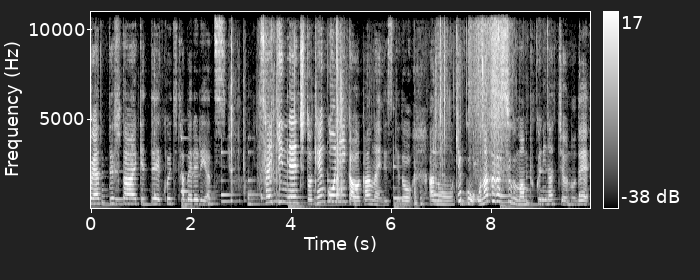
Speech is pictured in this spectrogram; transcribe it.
うやって蓋開けてこうやって食べれるやつ。最近ねちょっと健康にいいかわかんないんですけどあの結構お腹がすぐ満腹になっちゃうので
